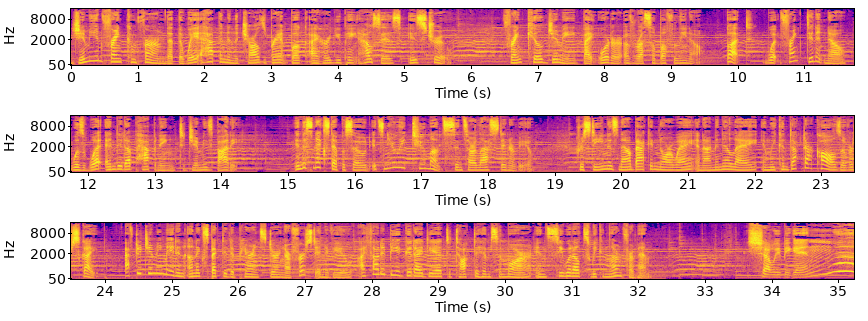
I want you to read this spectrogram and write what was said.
Jimmy and Frank confirmed that the way it happened in the Charles Brandt book, I Heard You Paint Houses, is true. Frank killed Jimmy by order of Russell Bufalino. But what Frank didn't know was what ended up happening to Jimmy's body. In this next episode, it's nearly two months since our last interview. Christine is now back in Norway and I'm in LA, and we conduct our calls over Skype. After Jimmy made an unexpected appearance during our first interview, I thought it'd be a good idea to talk to him some more and see what else we can learn from him. Shall we begin?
